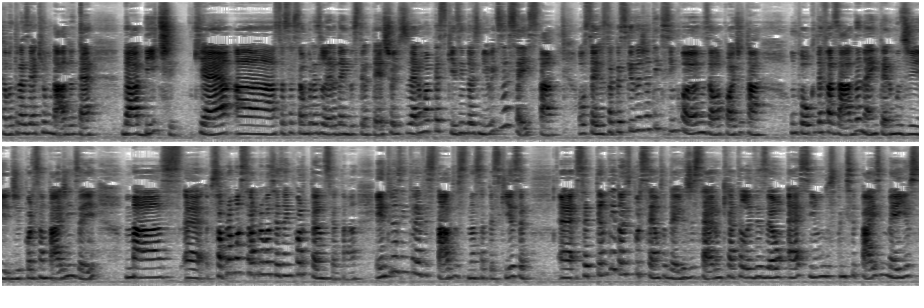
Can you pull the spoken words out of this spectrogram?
eu vou trazer aqui um dado até da ABIT, que é a Associação Brasileira da Indústria Têxtil. Eles fizeram uma pesquisa em 2016, tá? Ou seja, essa pesquisa já tem cinco anos, ela pode estar tá um pouco defasada, né, em termos de, de porcentagens aí, mas é, só para mostrar para vocês a importância, tá? Entre os entrevistados nessa pesquisa, é, 72% deles disseram que a televisão é sim um dos principais meios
